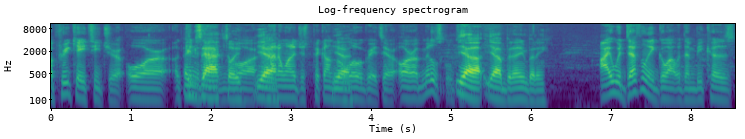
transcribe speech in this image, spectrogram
a pre-K teacher or a kindergarten, Exactly, or and yeah. I don't want to just pick on Yeah. the lower grades here, or a middle school. teacher, yeah, yeah, but anybody. I would definitely go out with them because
